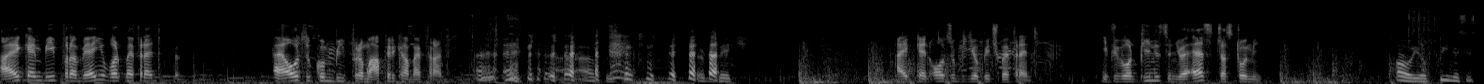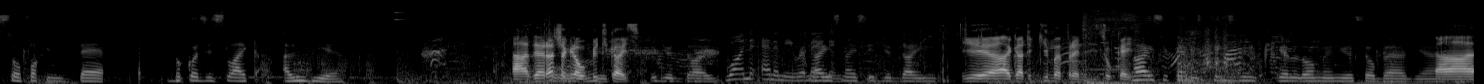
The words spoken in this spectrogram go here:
I can be from where you want, my friend. I also can be from Africa, my friend. Africa. A bitch. I can also be your bitch, my friend. If you want penis in your ass, just tell me. Oh, your penis is so fucking bad. Because it's like alubia. Ah, they're rushing Oh, now, mid guys. Idiot die. One enemy remaining. Nice, nice idiot dying. Yeah, I got to kill my friend. It's okay. Nice, you can easily kill Omen, you're so bad, yeah. Uh,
